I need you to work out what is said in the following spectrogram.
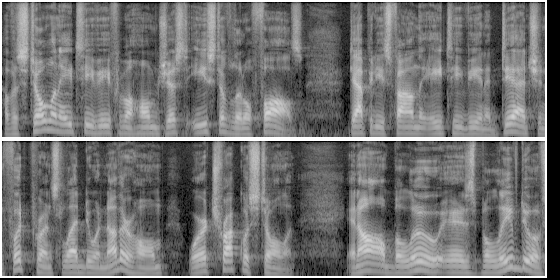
of a stolen ATV from a home just east of Little Falls. Deputies found the ATV in a ditch and footprints led to another home where a truck was stolen. In all, Ballou is believed to have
